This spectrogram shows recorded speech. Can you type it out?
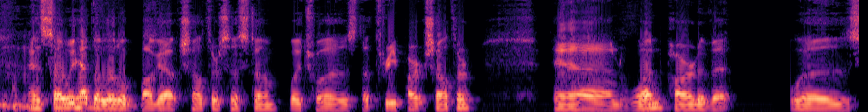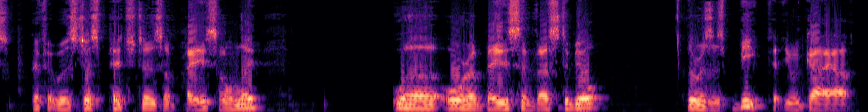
And so we had the little bug out shelter system, which was the three part shelter. And one part of it was if it was just pitched as a base only, or a base and vestibule, there was this beak that you would guy out.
